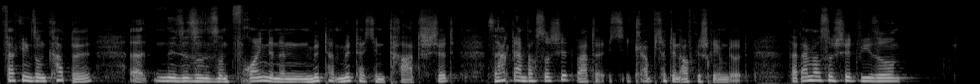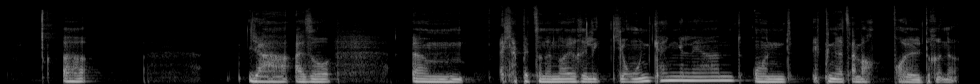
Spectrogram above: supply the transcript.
fucking so ein Couple, äh, so, so, so ein Freundinnen, Mütter, Mütterchen-Trat-Shit, sagt einfach so Shit, warte, ich glaube, ich, glaub, ich habe den aufgeschrieben, Dude. Sagt einfach so Shit wie so, äh, ja, also, ähm, ich habe jetzt so eine neue Religion kennengelernt und ich bin jetzt einfach voll drinne.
